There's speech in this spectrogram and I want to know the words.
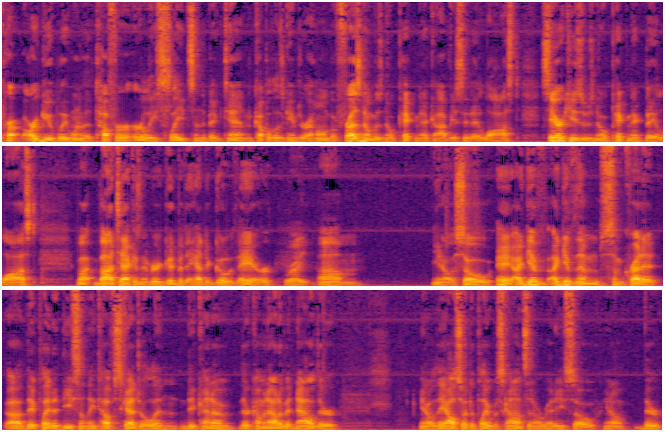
arguably one of the tougher early slates in the Big Ten. A couple of those games were at home, but Fresno was no picnic. Obviously, they lost. Syracuse was no picnic. They lost. Va- isn't very good, but they had to go there. right. Um, you know, so hey, I give I give them some credit. Uh, they played a decently tough schedule, and they kind of they're coming out of it now. They're, you know, they also had to play Wisconsin already, so you know they're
